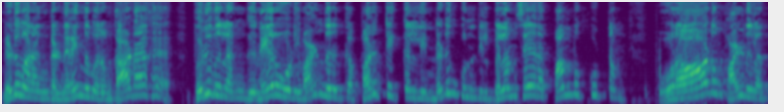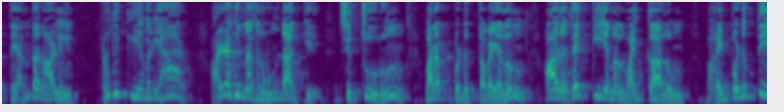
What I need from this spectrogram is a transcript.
நெடுமரங்கள் நிறைந்து வரும் காடாக பெருவிலங்கு நேரோடி வாழ்ந்திருக்க பருக்கை கல்லின் நெடுங்குன்றில் பிலம் சேர பாம்பு கூட்டம் போராடும் பாழ்நிலத்தை அந்த நாளில் புதுக்கியவர் யார்? அழகு நகர் உண்டாக்கி சிற்றூரும் வரப்படுத்த வயலும் ஆறு தெக்கிய நல் வாய்க்காலும் வகைப்படுத்தி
